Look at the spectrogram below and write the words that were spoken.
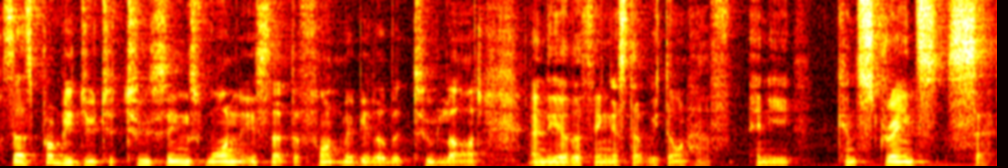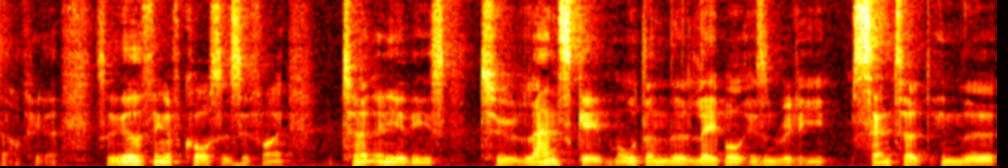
So that's probably due to two things. One is that the font may be a little bit too large, and the other thing is that we don't have any constraints set up here. So the other thing, of course, is if I turn any of these to landscape mode, then the label isn't really centered in the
